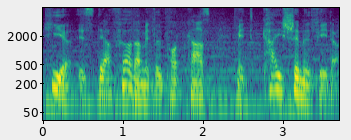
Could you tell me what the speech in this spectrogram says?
Hier ist der Fördermittel-Podcast mit Kai Schimmelfeder.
